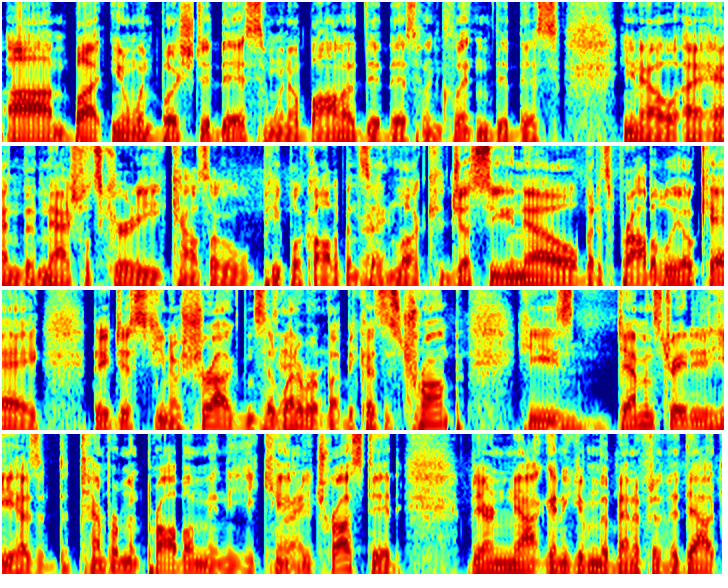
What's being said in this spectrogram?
Um, but, you know, when Bush did this, when Obama did this, when Clinton did this, you know, and the National Security Council people called up and said, look, just so you know, but it's probably okay. They just, you know, shrugged and said, whatever. But because it's Trump, he's demonstrated he has a temperament problem and he can't be Mm-hmm. Trusted. They're not going to give him the benefit of the doubt,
